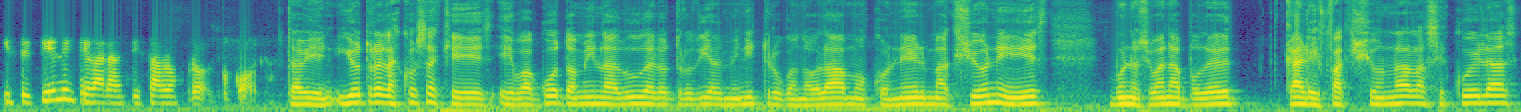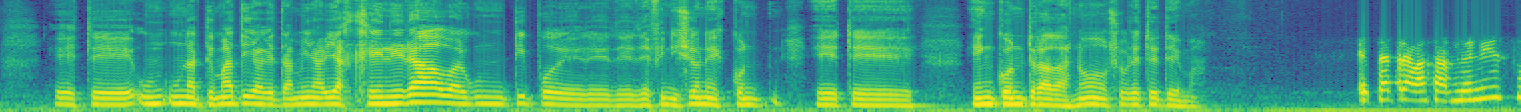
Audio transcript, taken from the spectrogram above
y se tienen que garantizar los protocolos. Está bien. Y otra de las cosas que evacuó también la duda el otro día el ministro cuando hablábamos con él, Maxione, es, bueno, se van a poder calefaccionar las escuelas, este, una temática que también había generado algún tipo de, definiciones con, este, encontradas ¿no? sobre este tema. Está trabajando en eso.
